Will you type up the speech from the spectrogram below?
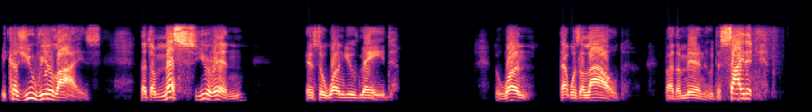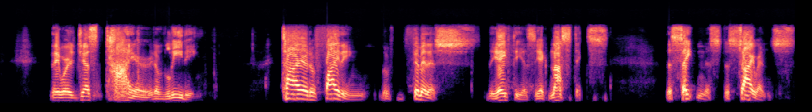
Because you realize that the mess you're in is the one you've made, the one that was allowed by the men who decided they were just tired of leading, tired of fighting the feminists, the atheists, the agnostics, the Satanists, the sirens,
